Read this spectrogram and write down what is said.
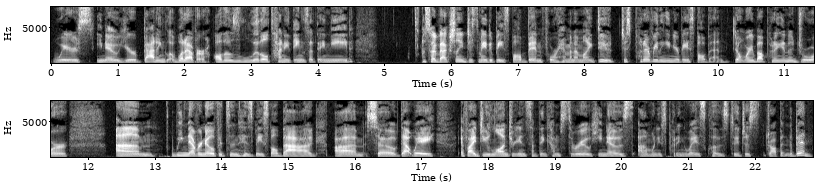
Where's, you know, your batting glove, whatever, all those little tiny things that they need. So I've actually just made a baseball bin for him and I'm like, dude, just put everything in your baseball bin. Don't worry about putting it in a drawer. Um, we never know if it's in his baseball bag. Um, so that way if I do laundry and something comes through, he knows um, when he's putting away his clothes to just drop it in the bin.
